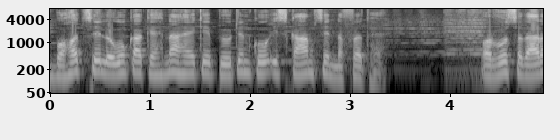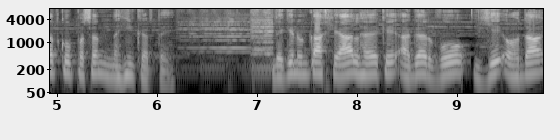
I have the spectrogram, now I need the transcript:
बहुत से लोगों का कहना है कि प्यूटन को इस काम से नफ़रत है और वो सदारत को पसंद नहीं करते। लेकिन उनका ख्याल है कि अगर वो ये अहदा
